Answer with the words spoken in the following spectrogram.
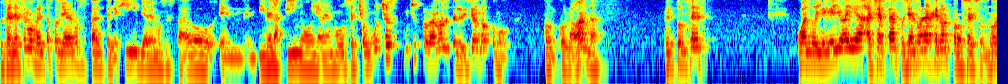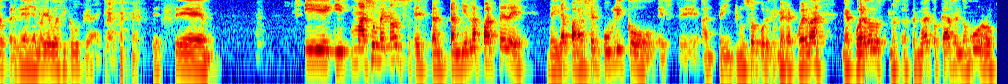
pues en ese momento pues ya habíamos estado en Telehit, ya habíamos estado en, Vive Latino, ya habíamos hecho muchos, muchos programas de televisión, ¿no? Como con, con la banda. Entonces, cuando llegué yo ahí a, a pues ya no era ajeno al proceso, ¿no? De perder, ya no llegó así como que, ay, este, y, y, más o menos es, también la parte de, de, ir a pararse en público, este, ante incluso, porque me recuerda me acuerdo los, nuestras primeras tocadas en Domurro,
